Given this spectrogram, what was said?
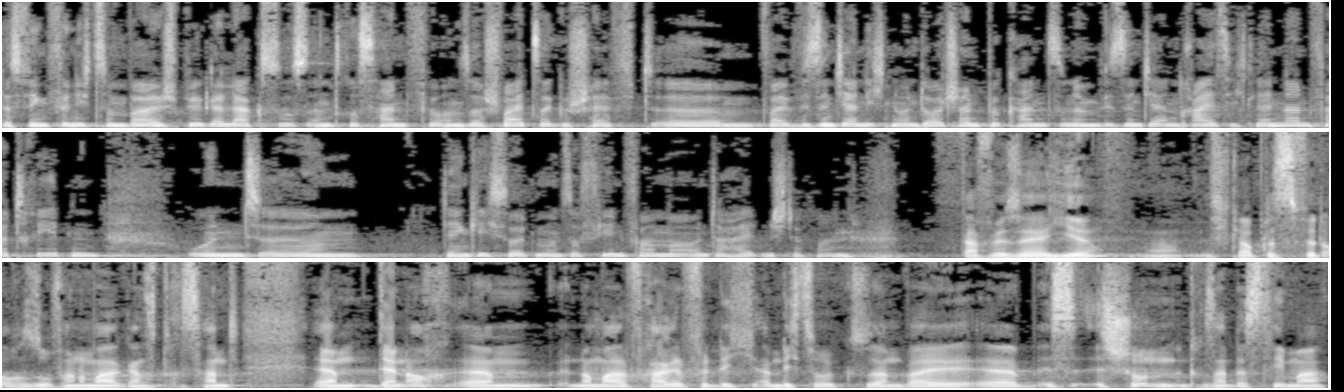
Deswegen finde ich zum Beispiel Galaxus interessant für unser Schweizer Geschäft, äh, weil wir sind ja nicht nur in Deutschland bekannt, sondern wir sind ja in 30 Ländern vertreten und ähm, denke ich, sollten wir uns auf jeden Fall mal unterhalten, Stefan. Dafür ist er ja hier. Ich glaube, das wird auch insofern nochmal ganz interessant. Ähm, dennoch ähm, nochmal eine Frage für dich, an dich zurück, Susanne, weil äh, es ist schon ein interessantes Thema.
